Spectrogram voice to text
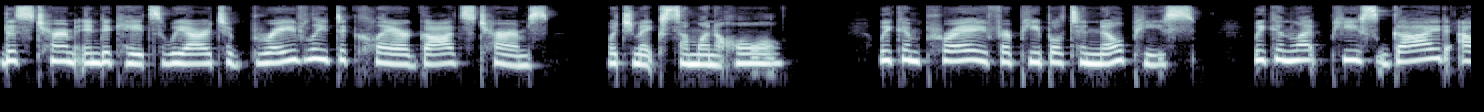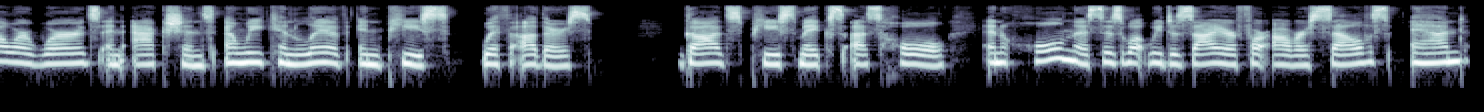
This term indicates we are to bravely declare God's terms, which make someone whole. We can pray for people to know peace. We can let peace guide our words and actions, and we can live in peace with others. God's peace makes us whole, and wholeness is what we desire for ourselves and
